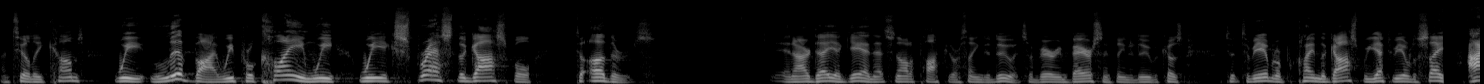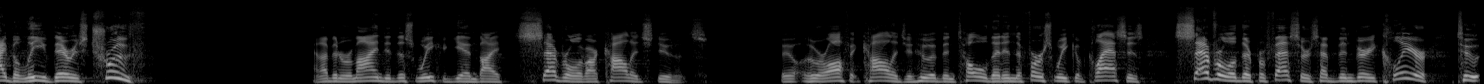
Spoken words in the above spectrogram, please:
until he comes. We live by, we proclaim, we, we express the gospel to others. In our day, again, that's not a popular thing to do. It's a very embarrassing thing to do because to, to be able to proclaim the gospel, you have to be able to say, I believe there is truth. And I've been reminded this week again by several of our college students who are off at college and who have been told that in the first week of classes, several of their professors have been very clear to,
